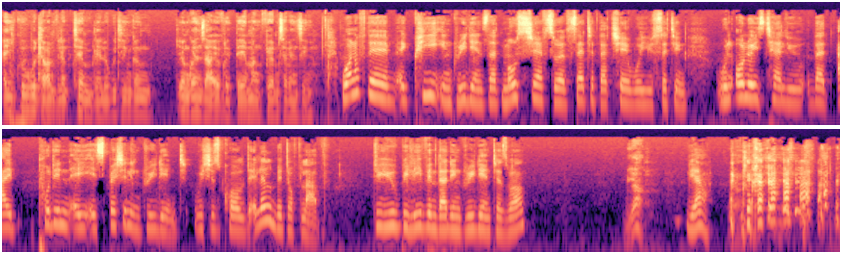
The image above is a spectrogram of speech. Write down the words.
ayikho ukudla vele ngikuthembile ukuthi ngik- engikwenzayo every day uma ngifika emsebenzini One of the uh, key ingredients that most chefs who have sat at that chair where you're sitting will always tell you that I put in a, a special ingredient which is called a little bit of love. Do you believe in that ingredient as well? yeah Yeah.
